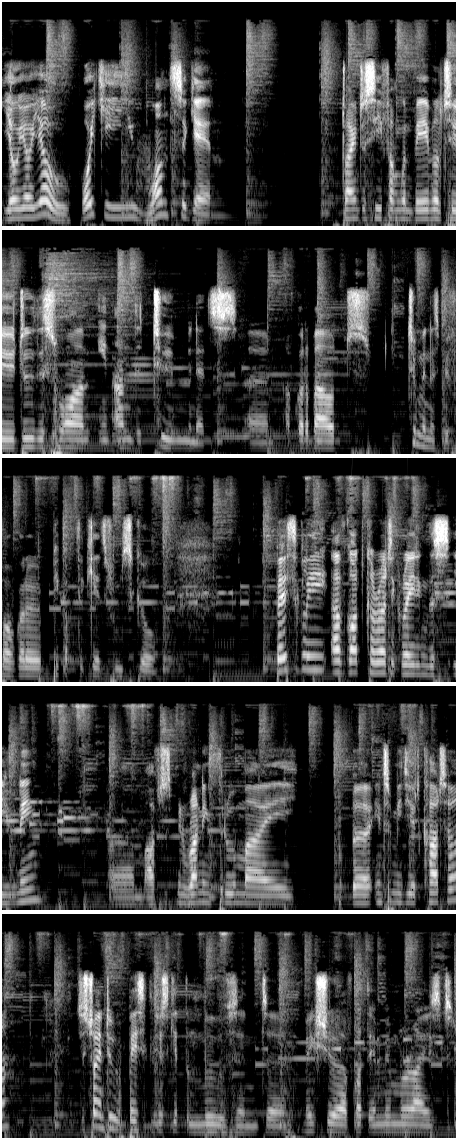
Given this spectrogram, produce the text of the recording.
Yo yo yo, Boykie once again. Trying to see if I'm going to be able to do this one in under two minutes. Um, I've got about two minutes before I've got to pick up the kids from school. Basically, I've got karate grading this evening. Um, I've just been running through my uh, intermediate kata, just trying to basically just get the moves and uh, make sure I've got them memorized.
